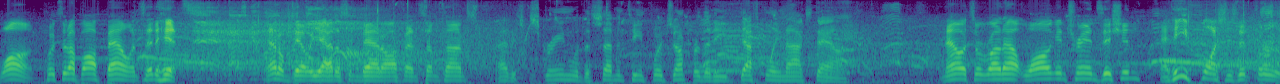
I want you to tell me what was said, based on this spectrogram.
Wang puts it up off balance and hits. That'll bail you out of some bad offense sometimes. That is screen with a 17-foot jumper that he deftly knocks down. Now it's a run out Wang in transition, and he flushes it through.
